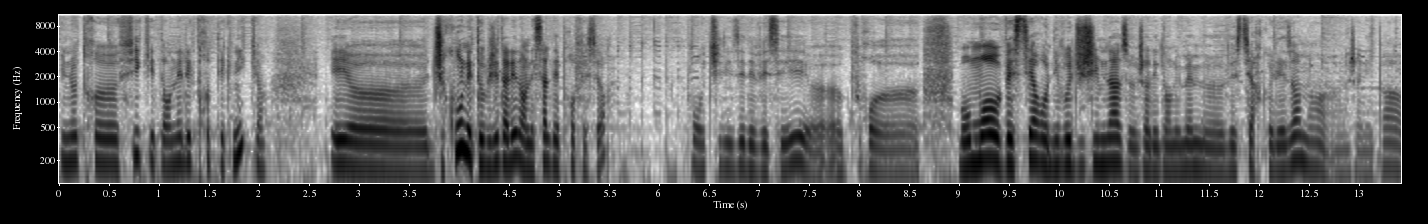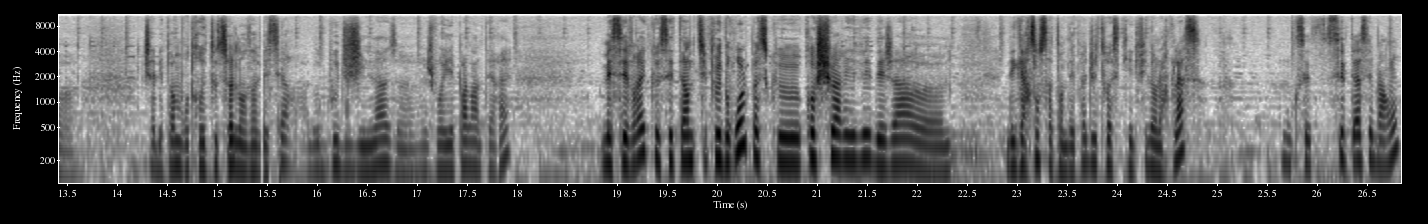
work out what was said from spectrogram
une autre fille qui était en électrotechnique. Et du coup, on était obligé d'aller dans les salles des professeurs pour utiliser les WC. euh, pour, euh, Bon, moi, au vestiaire, au niveau du gymnase, j'allais dans le même euh, vestiaire que les hommes. hein. J'allais pas, j'allais pas me retrouver toute seule dans un vestiaire à l'autre bout du gymnase. Je voyais pas l'intérêt. Mais c'est vrai que c'était un petit peu drôle parce que quand je suis arrivée, déjà, les garçons s'attendaient pas du tout à ce qu'il y ait une fille dans leur classe. Donc c'était assez marrant.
